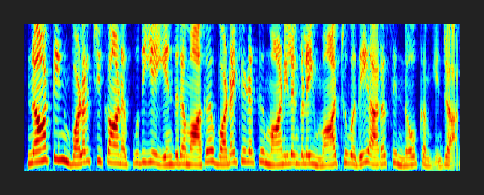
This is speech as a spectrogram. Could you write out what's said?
நாட்டின் வளர்ச்சிக்கான புதிய இயந்திரமாக வடகிழக்கு மாநிலங்களை மாற்றுவதே அரசின் நோக்கம் என்றார்.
